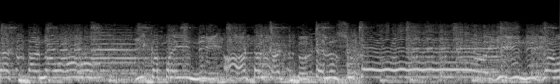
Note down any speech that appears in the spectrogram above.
పెట్టను ఇకపై నీ ఆట కట్టు తెలుసుకో ఈ నిజం.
